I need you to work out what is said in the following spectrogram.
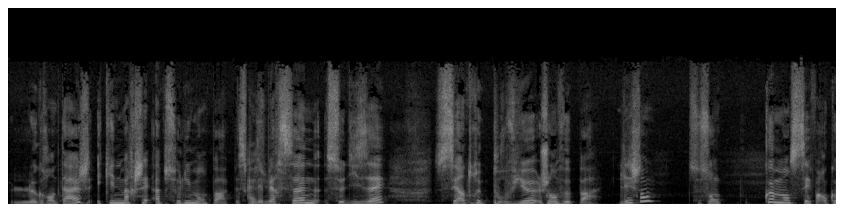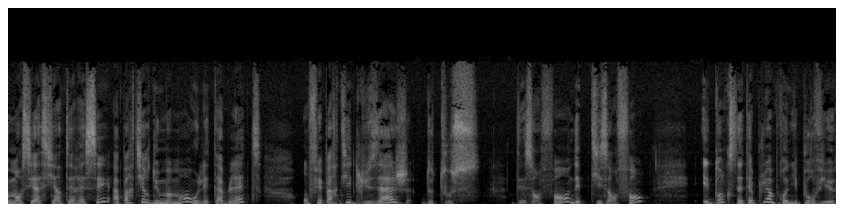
le grand âge, et qui ne marchaient absolument pas, parce que Ah, les personnes se disaient, c'est un truc pour vieux, j'en veux pas. Les gens se sont commencé, enfin, ont commencé à s'y intéresser à partir du moment où les tablettes ont fait partie de l'usage de tous, des enfants, des petits-enfants, et donc ce n'était plus un produit pour vieux.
